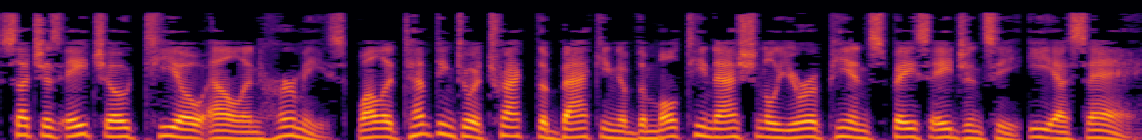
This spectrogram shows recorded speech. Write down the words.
such as HOTOL and Hermes, while attempting to attract the backing of the multinational European Space Agency ESA.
